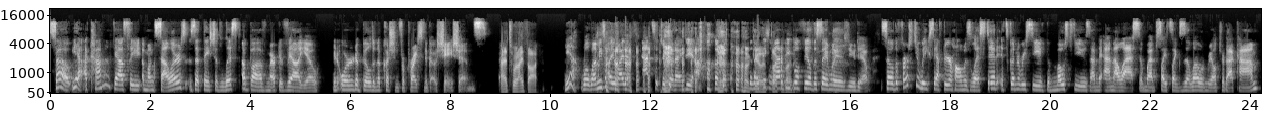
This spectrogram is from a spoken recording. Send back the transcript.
So, yeah, a common fallacy among sellers is that they should list above market value in order to build in a cushion for price negotiations. That's what I thought. Yeah, well, let me tell you why that's not such a good idea. Because okay, I think a lot of people it. feel the same way as you do. So, the first two weeks after your home is listed, it's going to receive the most views on the MLS and websites like Zillow and Realtor.com.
